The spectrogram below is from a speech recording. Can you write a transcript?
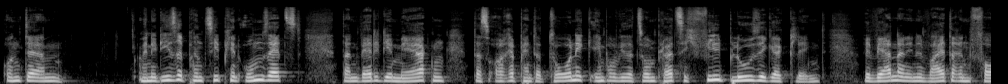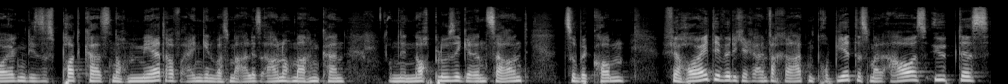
Und ähm, wenn ihr diese Prinzipien umsetzt, dann werdet ihr merken, dass eure Pentatonik-Improvisation plötzlich viel bluesiger klingt. Wir werden dann in den weiteren Folgen dieses Podcasts noch mehr darauf eingehen, was man alles auch noch machen kann, um einen noch bluesigeren Sound zu bekommen. Für heute würde ich euch einfach raten, probiert das mal aus, übt es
